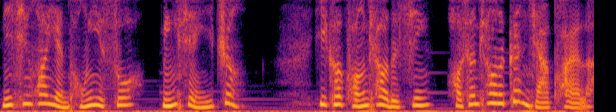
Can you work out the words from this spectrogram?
倪清华眼瞳一缩，明显一怔，一颗狂跳的心好像跳得更加快了。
